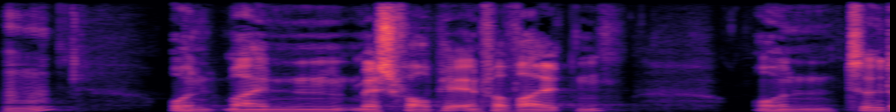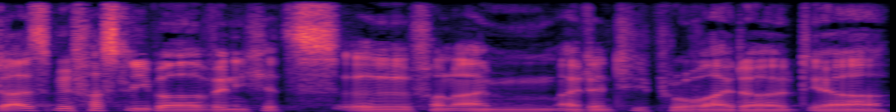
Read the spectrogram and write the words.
mhm. und meinen Mesh VPN verwalten. Und äh, da ist es mir fast lieber, wenn ich jetzt äh, von einem Identity Provider, der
